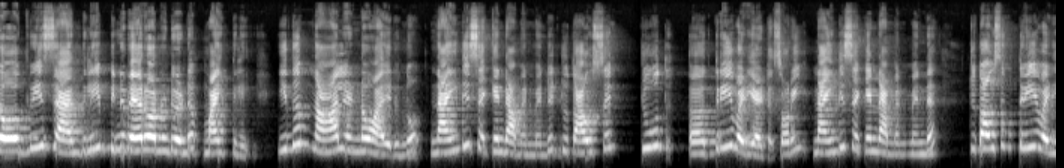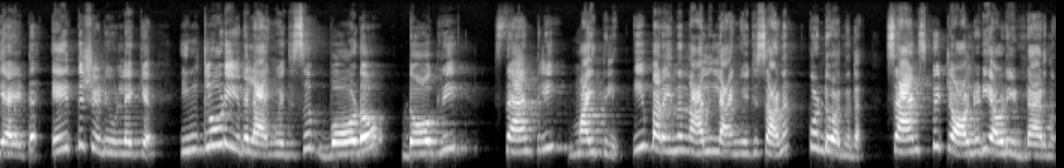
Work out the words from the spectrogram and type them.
ഡോഗ്രി സാന്ത്ലി പിന്നെ വേറെ ഒരെണ്ണം ഉണ്ട് മൈത്തിലി ഇതും നാലെണ്ണവും ആയിരുന്നു നയന്റി സെക്കൻഡ് അമെൻമെന്റ് ടു തൗസൻഡ് ടു ത്രീ വഴിയായിട്ട്. സോറി നയന്റി സെക്കൻഡ് അമെൻമെന്റ് ടു തൗസൻഡ് ത്രീ വഴിയായിട്ട് എയ്ത്ത് ഷെഡ്യൂളിലേക്ക് ഇൻക്ലൂഡ് ചെയ്ത ലാംഗ്വേജസ് ബോഡോ ഡോഗ്രി സാന്ത്ലി മൈത്തിലി ഈ പറയുന്ന നാല് ലാംഗ്വേജസ് ആണ് കൊണ്ടുവന്നത്. സാൻസ്ക്രിറ്റ് ഓൾറെഡി അവിടെ ഉണ്ടായിരുന്നു.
